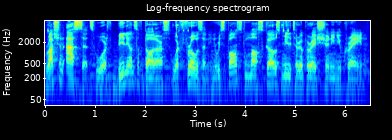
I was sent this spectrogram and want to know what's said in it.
Russian assets worth billions of dollars were frozen in response to Moscow's military operation in Ukraine.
